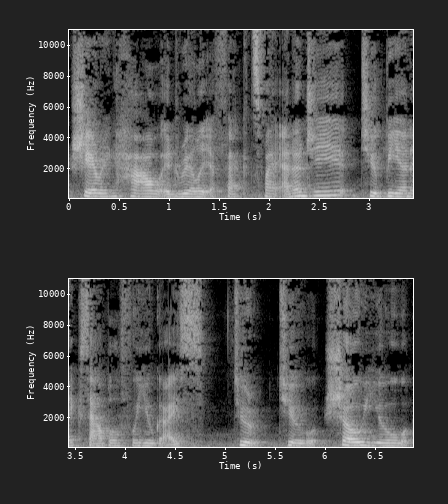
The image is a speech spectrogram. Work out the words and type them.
sharing how it really affects my energy to be an example for you guys to to show you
